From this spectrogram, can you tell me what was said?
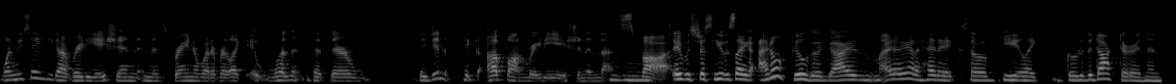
when you say he got radiation in his brain or whatever. Like it wasn't that they're they didn't pick up on radiation in that spot. It was just he was like, I don't feel good, guys. I got a headache, so he like go to the doctor, and then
